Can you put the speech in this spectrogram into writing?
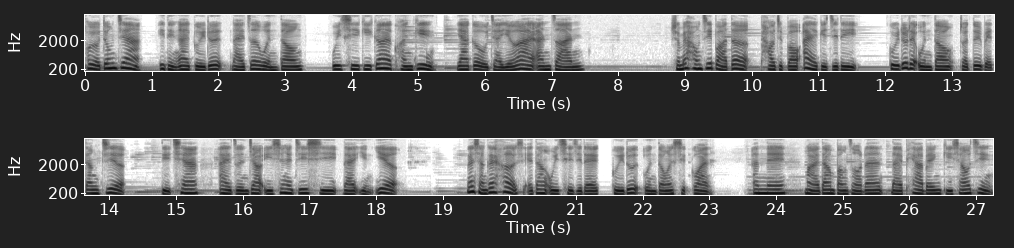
呼吁长者一定要规律来做运动，维持居家的环境，也有食药的安全。想要防止跋倒，头一步爱记一哩，规律的运动绝对袂当少。而且爱遵照医生的指示来用药。咱上个好是会当维持一个规律运动的习惯，安尼嘛会当帮助咱来避免肌少症。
